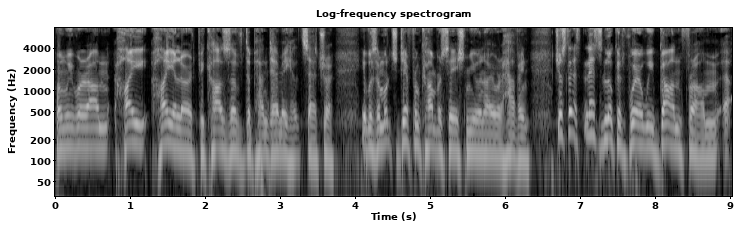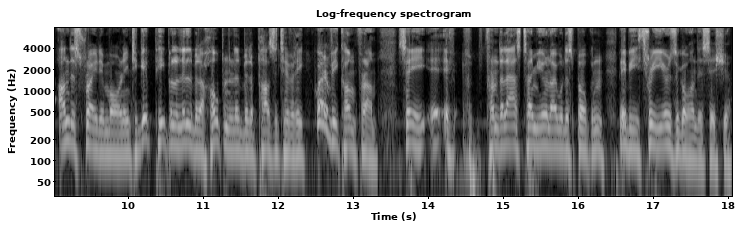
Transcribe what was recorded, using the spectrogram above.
when we were on high high alert because of the pandemic, etc. It was a much different conversation you and I were having. Just let's let's look at where we've gone from uh, on this Friday morning to give people a little bit of hope and a little bit of positivity. Where have we come from? Say, if from the last time you and I would have spoken, maybe three years ago on this issue.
